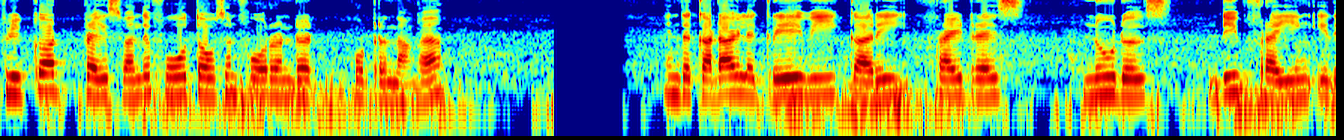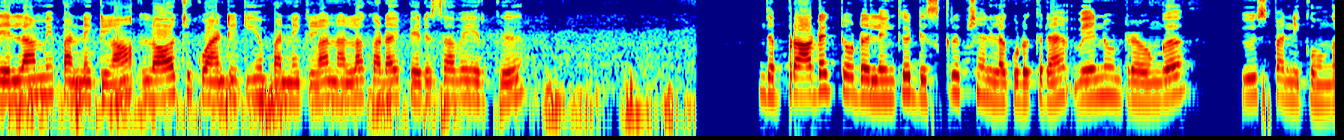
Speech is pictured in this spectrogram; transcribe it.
ஃப்ளிப்கார்ட் ப்ரைஸ் வந்து ஃபோர் தௌசண்ட் ஃபோர் ஹண்ட்ரட் போட்டிருந்தாங்க. இந்த கடாயில் கிரேவி கறி fried rice noodles deep frying இது எல்லாமே பண்ணிக்கலாம். லார்ஜ் குவான்டிட்டியும் பண்ணிக்கலாம். நல்லா கடாய் பெருசாகவே இருக்குது இந்த ப்ராடக்டோட லிங்க்கு டிஸ்கிரிப்ஷனில் கொடுக்குறேன். வேணுன்றவங்க யூஸ் பண்ணிக்கோங்க.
